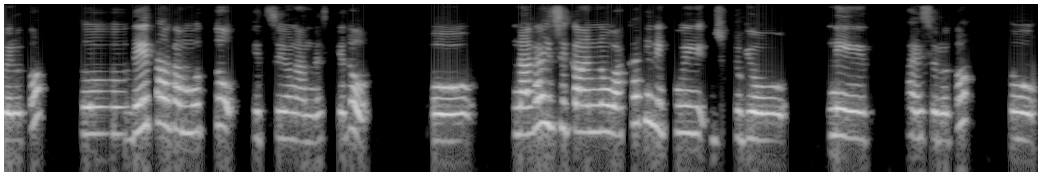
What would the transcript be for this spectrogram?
べるととデータがもっと必要なんですけど長い時間の分かりにくい授業に対すると、と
